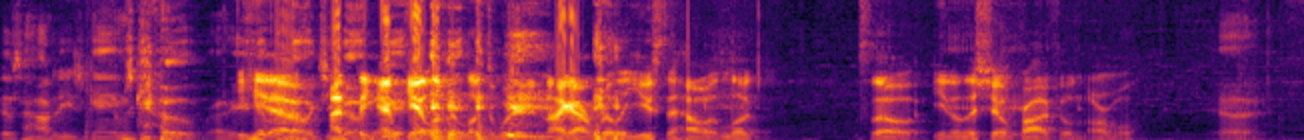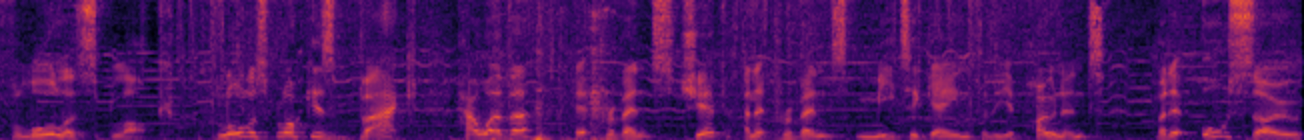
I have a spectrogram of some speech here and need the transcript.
that's how these games go, bro. You yeah, I think MK11 looked weird, and I got really used to how it looked. So you know, this show probably feels normal. Yeah. Flawless block. Flawless block is back However, it prevents chip and it prevents meter gain for the opponent, but it also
